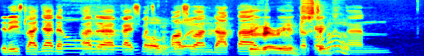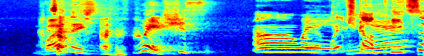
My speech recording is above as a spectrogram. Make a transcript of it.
Jadi istilahnya ada ada kayak semacam Oh, pemalsuan data Very gitu interesting. terkait dengan Why So- they? Wait, she's. Oh wait. Wait, she got Yeah. pizza?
